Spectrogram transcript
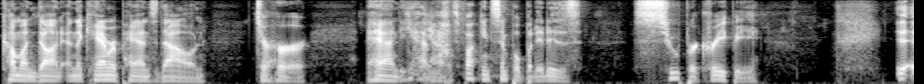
come undone, and the camera pans down to her, and yeah, man, it's fucking simple, but it is super creepy. Eh,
